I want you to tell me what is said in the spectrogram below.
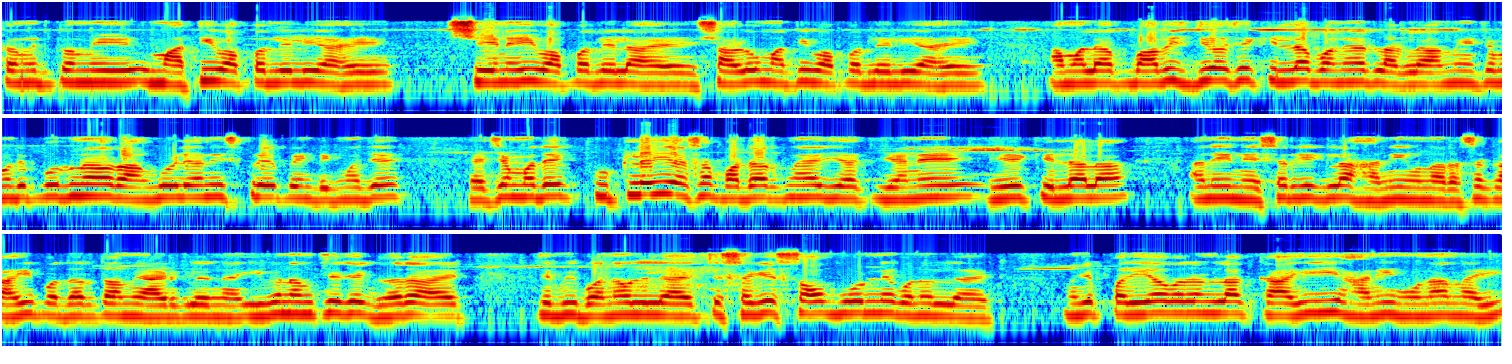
कमीत कमी माती वापरलेली आहे शेणही वापरलेलं आहे शाळू माती वापरलेली आहे. आम्हाला बावीस दिवस हे किल्ला बनवण्यात लागला. आम्ही ह्याच्यामध्ये पूर्ण रांगोळी आणि स्प्रे पेंटिंग म्हणजे ह्याच्यामध्ये कुठलाही असा पदार्थ नाही ज्या ज्याने हे किल्ल्याला आणि नैसर्गिकला हानी होणार असं काही पदार्थ आम्ही ॲड केले नाही. इवन आमचे जे घरं आहेत जे मी बनवलेले आहेत ते सगळे सॉफ्ट बोर्डने बनवलेले आहेत. म्हणजे पर्यावरणाला काहीही हानी होणार नाही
